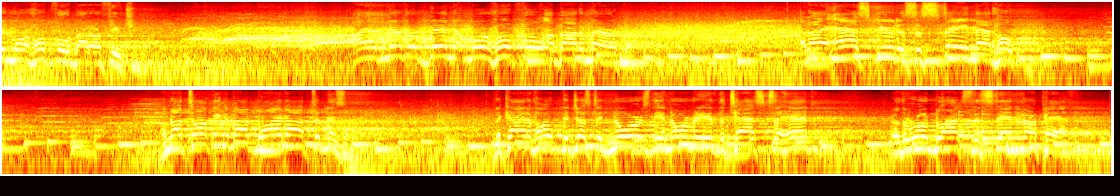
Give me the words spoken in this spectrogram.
been more hopeful about our future. I have never been more hopeful about America. And I ask you to sustain that hope. I'm not talking about blind optimism, the kind of hope that just ignores the enormity of the tasks ahead or the roadblocks that stand in our path.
